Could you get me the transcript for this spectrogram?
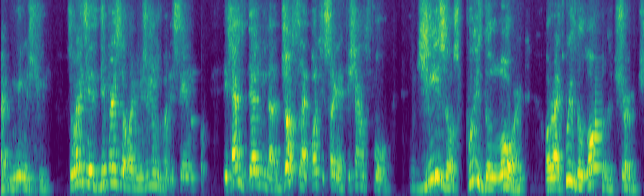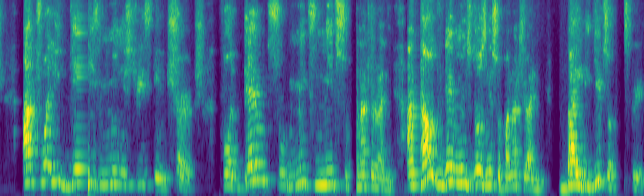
Right, ministry. So when it says differences of administrations but the same, it's trying to tell you that just like what you saw in Ephesians 4, Jesus, who is the Lord, all right, who is the Lord of the church, actually gave his ministries in church for them to meet needs supernaturally. And how do they meet those needs supernaturally? By the gifts of the Spirit.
